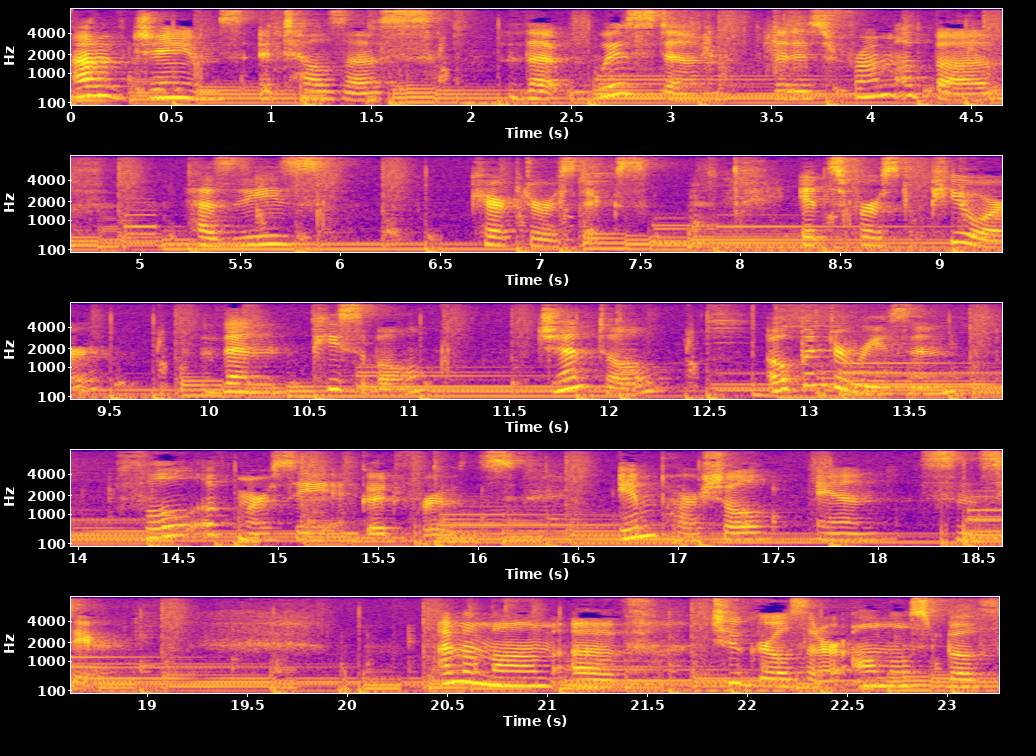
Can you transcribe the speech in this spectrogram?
Out of James, it tells us that wisdom that is from above has these characteristics it's first pure, then peaceable, gentle, open to reason, full of mercy and good fruits, impartial, and sincere. I'm a mom of two girls that are almost both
